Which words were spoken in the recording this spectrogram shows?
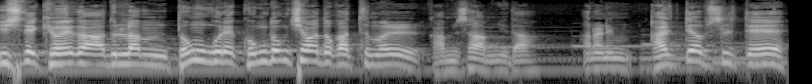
이 시대 교회가 아둘람 동굴의 공동체와도 같음을 감사합니다. 하나님 갈 데 없을 때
